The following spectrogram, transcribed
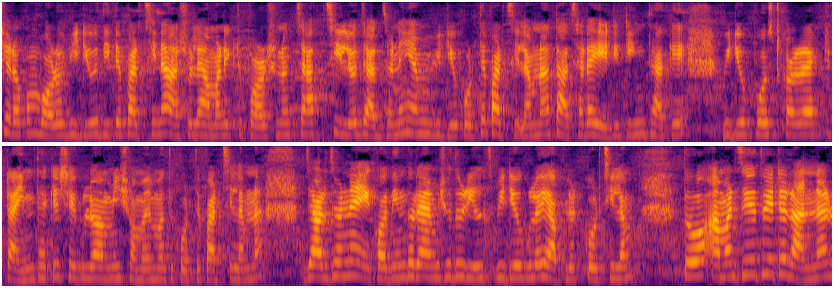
সেরকম বড় ভিডিও দিতে পারছি না। আসলে আমার একটু পড়াশোনার চাপ ছিল, যার জন্যই আমি ভিডিও করতে পারছিলাম না। তাছাড়া এডিটিং থাকে ভিডিও পোস্ট করার একটা টাইম থাকে, সেগুলো আমি সময় মতো করতে পারছিলাম না। যার জন্য কদিন ধরে আমি শুধু রিলস ভিডিওগুলোই আপলোড করছিলাম। তো আমার যেহেতু এটা রান্নার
